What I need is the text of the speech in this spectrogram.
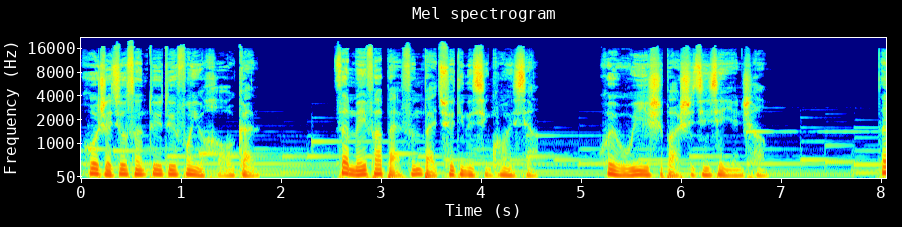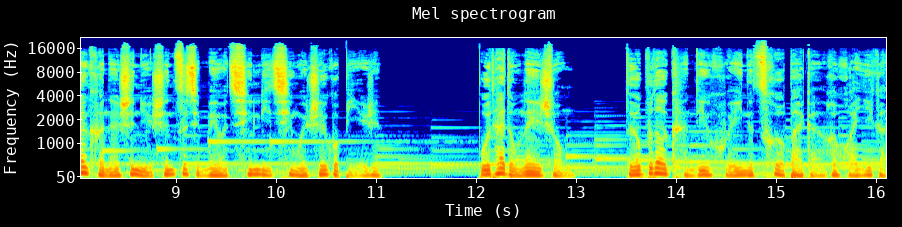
或者就算对对方有好感，在没法百分百确定的情况下，会无意识把时间线延长。但可能是女生自己没有亲力亲为追过别人，不太懂那种。得不到肯定回应的挫败感和怀疑感。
